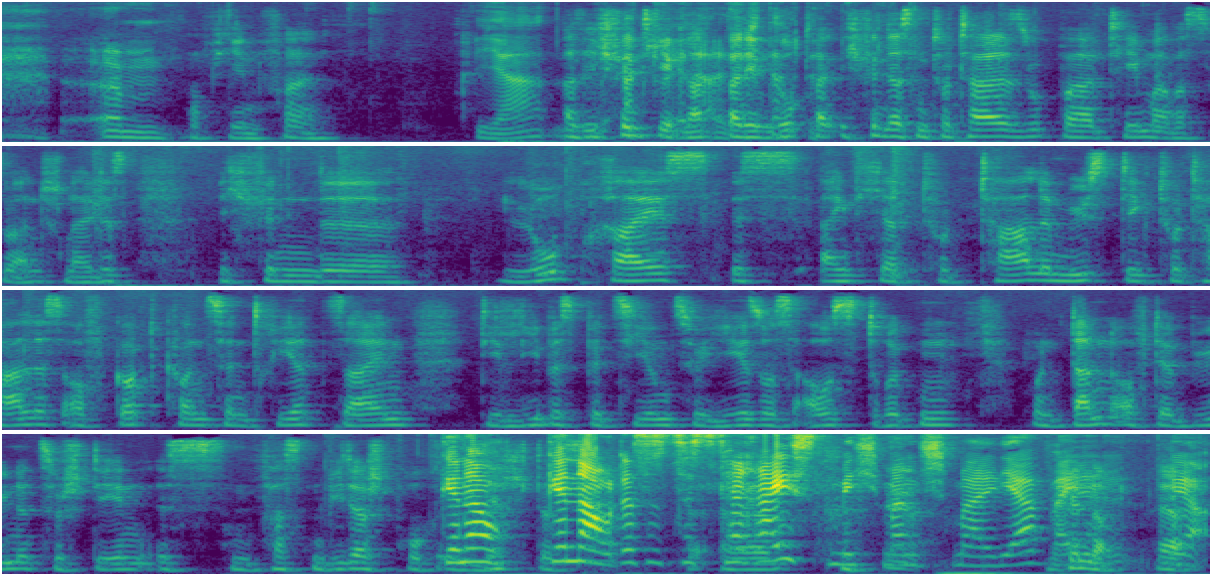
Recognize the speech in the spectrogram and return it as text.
ähm, Auf jeden Fall. Ja. Also ich finde hier gerade bei dem Lob, ich finde das ein total super Thema, was du anschneidest. Ich finde Lobpreis ist eigentlich ja totale Mystik, totales auf Gott konzentriert sein, die Liebesbeziehung zu Jesus ausdrücken und dann auf der Bühne zu stehen, ist fast ein Widerspruch. Genau, das, genau, das ist, das äh, zerreißt äh, mich manchmal, ja, weil, genau, ja. ja.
